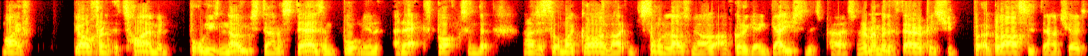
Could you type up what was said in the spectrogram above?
my girlfriend at the time had put all these notes down the stairs and bought me an, an Xbox and and I just thought, oh my god, like someone loves me. I, have got to get engaged to this person. I remember the therapist. She put her glasses down. She goes,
